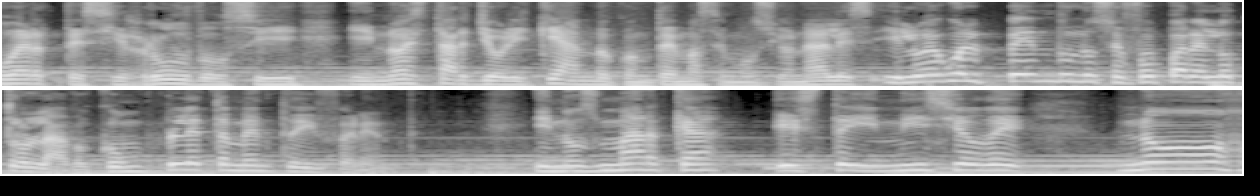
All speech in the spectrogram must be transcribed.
fuertes y rudos y, no estar lloriqueando con temas emocionales. Y luego el péndulo se fue para el otro lado, completamente diferente. Y nos marca este inicio de, no,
